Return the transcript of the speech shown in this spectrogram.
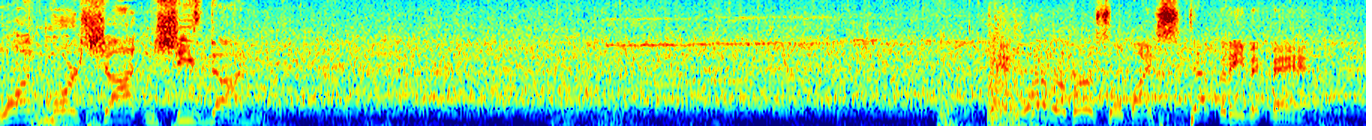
One more shot and she's done. And what a reversal by Stephanie McMahon.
